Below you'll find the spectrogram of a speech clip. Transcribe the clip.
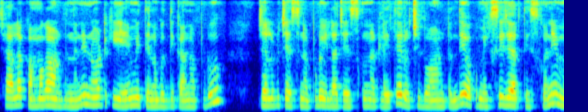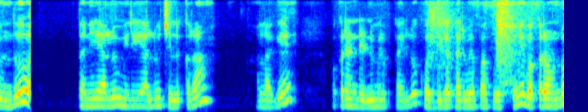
చాలా కమ్మగా ఉంటుందండి. నోటికి ఏమీ తినబుద్ధి కానప్పుడు జలుబు చేసినప్పుడు ఇలా చేసుకున్నట్లయితే రుచి బాగుంటుంది. ఒక మిక్సీ జార్ తీసుకొని ముందు ధనియాలు మిరియాలు జీలకర్ర అలాగే ఒక రెండు ఎండుమిరపకాయలు కొద్దిగా కరివేపాకు వేసుకొని ఒక రౌండ్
